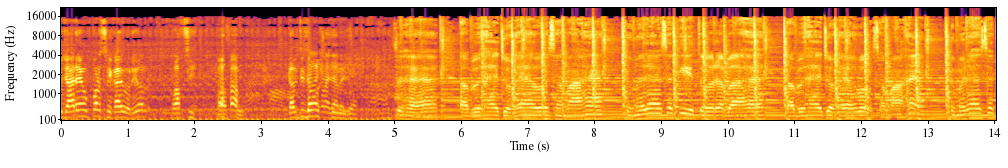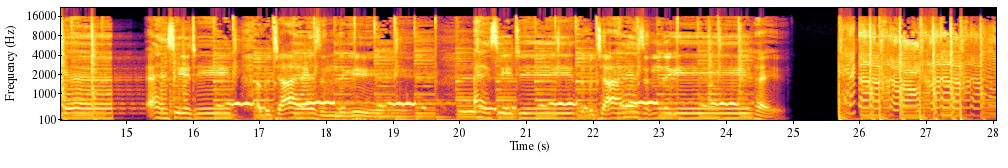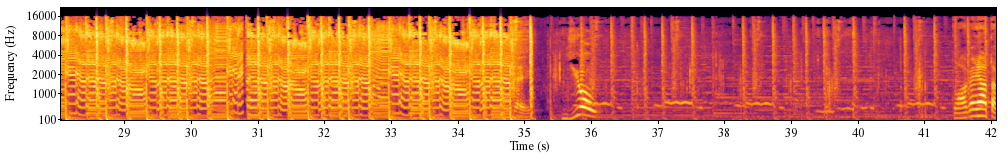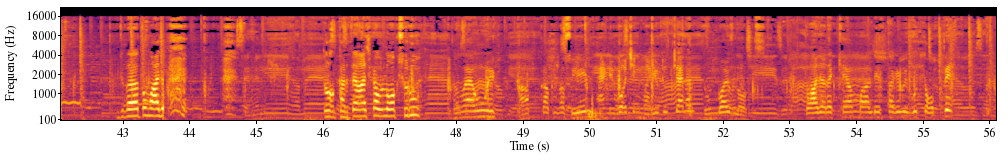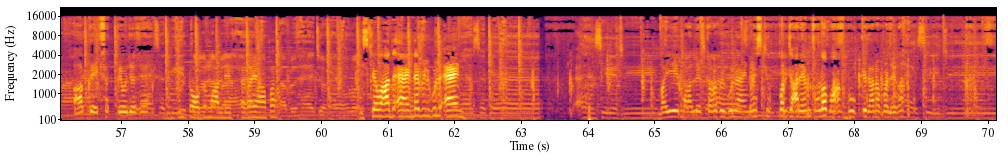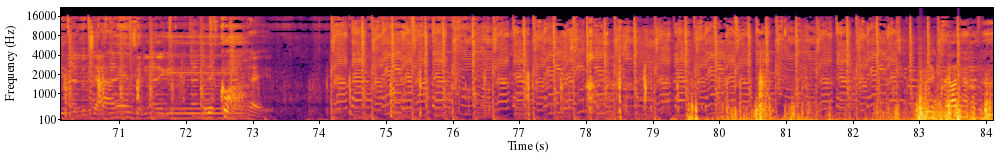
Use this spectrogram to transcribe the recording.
जो जा रहे हैं ऊपर सिकाई हो रही है और वापसी। गलती से पकड़ा जा रही है। तो है अब है जो है वो समा है। तुम रह सकी तो रबा है। अब है जो है वो समा है। तुम रह सके ऐसी जी अब चाहे ज़िंदगी। ऐसी जी तब चाहे ज़िंदगी। है। तो आ गए यहाँ तक। मुझे पता तुम आ जाओ तो करते हैं आज का व्लॉग शुरू। तो मैं हूँ आपका अपना Suhail and watching my YouTube channel Dhoom boy vlogs तो आज रखे हम माल देवता के बिल्कुल टॉप पे। आप देख सकते हो जैसे बिल्कुल टॉप है माल देवता का यहाँ पर। इसके बाद एंड है बिल्कुल एंड भाई ये माल देवता का बिल्कुल एंड है। इसके ऊपर जा रहे हैं हम, थोड़ा भाग भूख के जाना पड़ेगा। देखो। देखो यार यहाँ का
